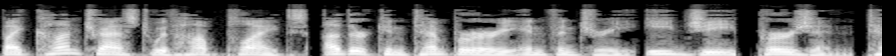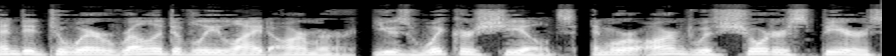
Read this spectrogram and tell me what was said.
By contrast with hoplites, other contemporary infantry e.g., Persian tended to wear relatively light armor, use wicker shields, and were armed with shorter spears,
